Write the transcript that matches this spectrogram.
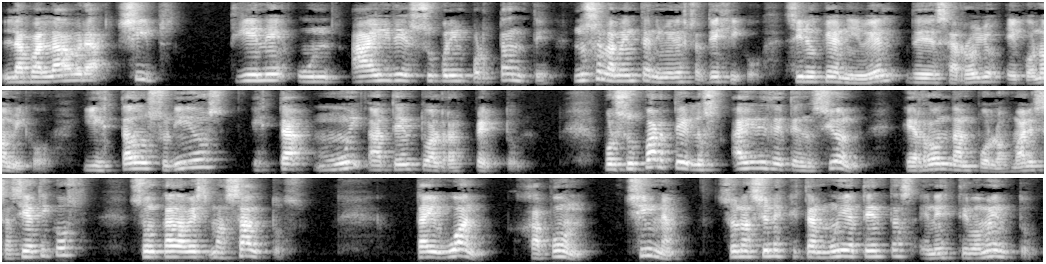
la palabra chips tiene un aire súper importante, no solamente a nivel estratégico, sino que a nivel de desarrollo económico. Y Estados Unidos está muy atento al respecto. Por su parte, los aires de tensión que rondan por los mares asiáticos son cada vez más altos. Taiwán, Japón, China son naciones que están muy atentas en este momento,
